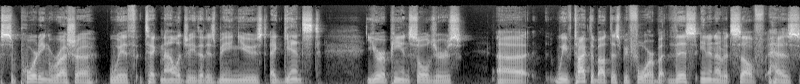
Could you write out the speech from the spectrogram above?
supporting Russia with technology that is being used against European soldiers, uh, we've talked about this before, but this in and of itself has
